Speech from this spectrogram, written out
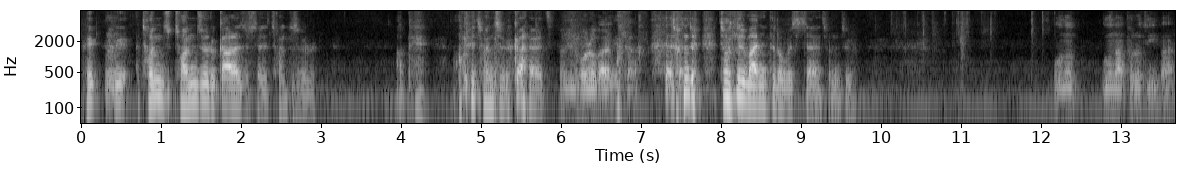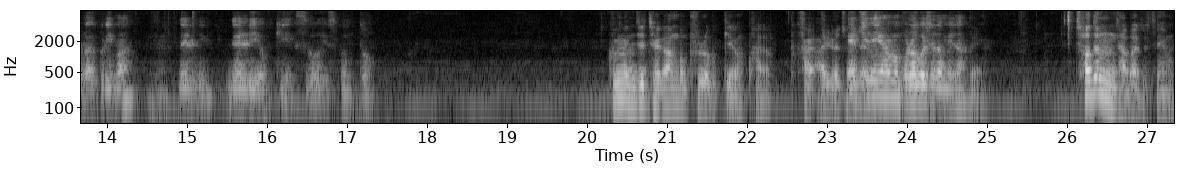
백그 전주 전주를 깔아주셔요 전주를 앞에 앞에 전주를 깔아야지 여기 뭘로 가입니까? 전주 전주 많이 들어보시잖아요 전주 우누 우나 프로디바 라그리마 넬리 넬리 오키 스오 이스분토 그러면 이제 제가 한번 불러볼게요 바, 가, 알려준 MC님이 대로 한번 불러보셔야 됩니다. 네. 첫음 잡아주세요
